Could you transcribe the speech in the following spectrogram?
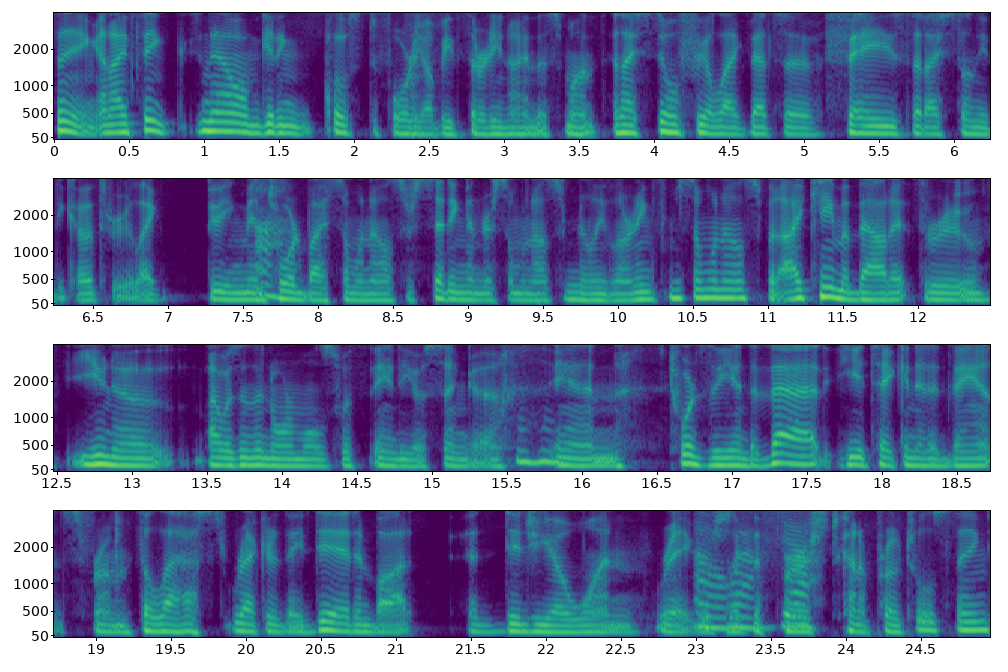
Thing. And I think now I'm getting close to 40. I'll be 39 this month. And I still feel like that's a phase that I still need to go through, like being Uh-huh. mentored by someone else or sitting under someone else and really learning from someone else. But I came about it through, you know, I was in the normals with Andy Osenga. Mhm. And towards the end of that, he had taken an advance from the last record they did and bought a Digio One rig, which Oh, is like wow. the Yeah. first kind of Pro Tools thing,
